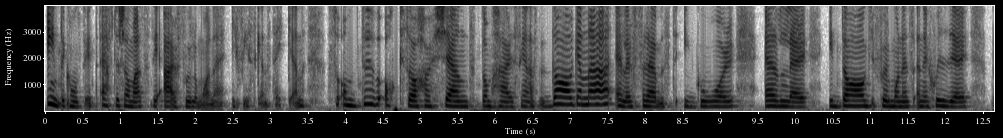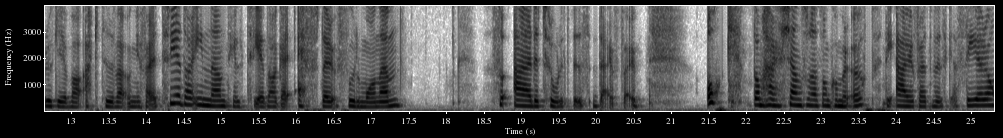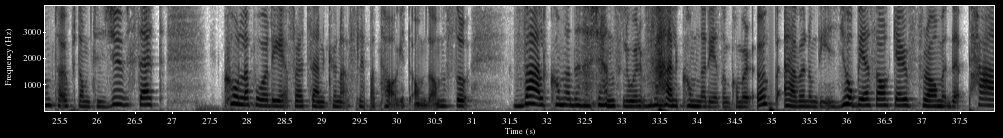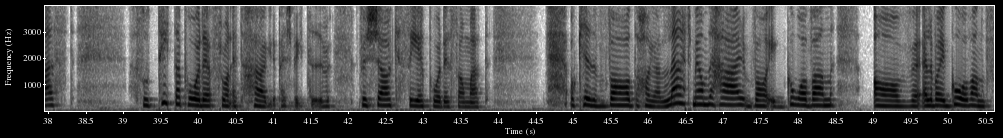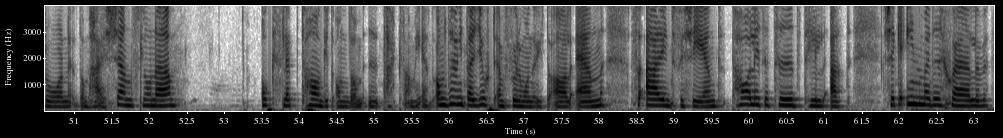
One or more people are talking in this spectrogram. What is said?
inte konstigt eftersom att det är fullmåne i fiskens tecken. Så om du också har känt de här senaste dagarna eller främst igår eller idag, fullmånens energier brukar ju vara aktiva ungefär tre dagar innan till tre dagar efter fullmånen. Så är det troligtvis därför. Och de här känslorna som kommer upp, det är ju för att vi ska se dem, ta upp dem till ljuset, kolla på det för att sen kunna släppa taget om dem. Så välkomna dina känslor, välkomna det som kommer upp, även om det är jobbiga saker from the past. Så titta på det från ett högre perspektiv. Försök se på det som att okej, okay, vad har jag lärt mig om det här? Vad är gåvan av, eller vad är gåvan från de här känslorna? Och släpp taget om dem i tacksamhet. Om du inte har gjort en fullmåneritual än så är det inte för sent. Ta lite tid till att checka in med dig själv,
